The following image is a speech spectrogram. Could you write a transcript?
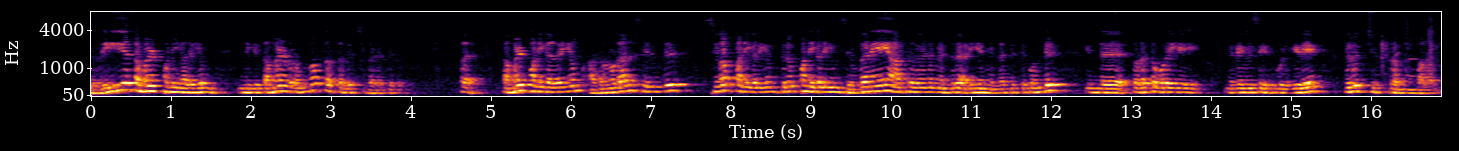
நிறைய தமிழ் பணிகளையும் இன்னைக்கு தமிழ் ரொம்ப தத்தளிச்சு கிடக்குது. இப்போ தமிழ் பணிகளையும் அதனுடன் சேர்ந்து சிவப்பணிகளையும் திருப்பணிகளையும் சிவனே ஆற்ற வேண்டும் என்று அடியன் விண்ணப்பித்துக் கொண்டு இந்த தொடக்க உரையை நிறைவு செய்து கொள்கிறேன். திருச்சிற்றம்பலம்.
